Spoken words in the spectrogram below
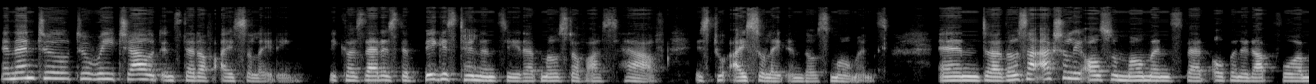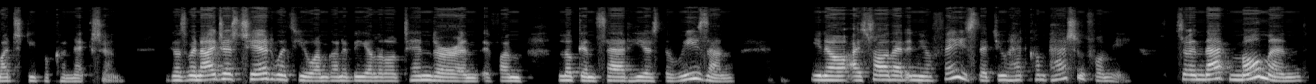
and then to to reach out instead of isolating because that is the biggest tendency that most of us have is to isolate in those moments and uh, those are actually also moments that open it up for a much deeper connection. Because when I just shared with you, I'm going to be a little tender. And if I'm looking sad, here's the reason. You know, I saw that in your face that you had compassion for me. So in that moment,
